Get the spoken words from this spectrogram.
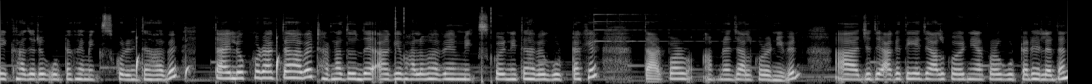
এই খাজুরের গুড়টাকে মিক্স করে নিতে হবে। তাই লক্ষ্য রাখতে হবে, ঠান্ডা দুধে আগে ভালোভাবে মিক্স করে নিতে হবে গুড়টাকে। তারপর আপনার জাল করে নেবেন। আর যদি আগে থেকে জাল করে নেওয়ার পর গুড়টা ঢেলে দেন,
